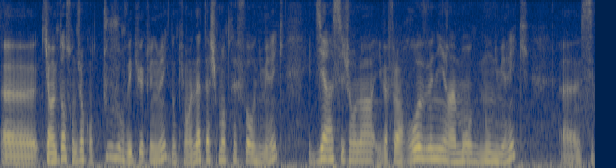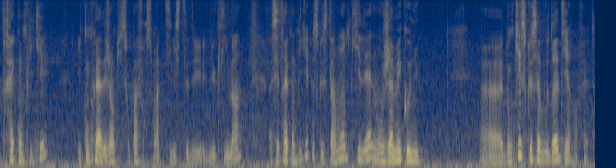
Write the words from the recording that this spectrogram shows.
qui en même temps sont des gens qui ont toujours vécu avec le numérique, donc qui ont un attachement très fort au numérique. Et dire à ces gens-là, il va falloir revenir à un monde non numérique, c'est très compliqué y compris à des gens qui ne sont pas forcément activistes du, climat, c'est très compliqué parce que c'est un monde qu'ils, elles, n'ont jamais connu. Euh, donc qu'est-ce que ça voudrait dire en fait?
